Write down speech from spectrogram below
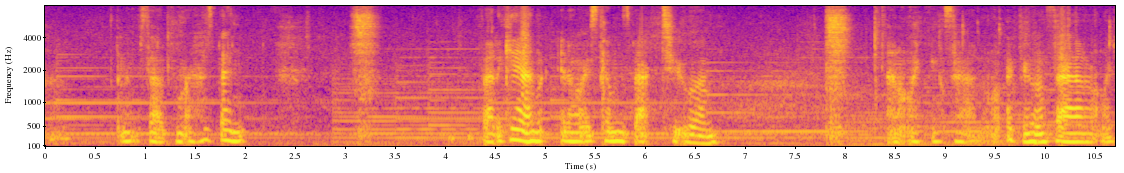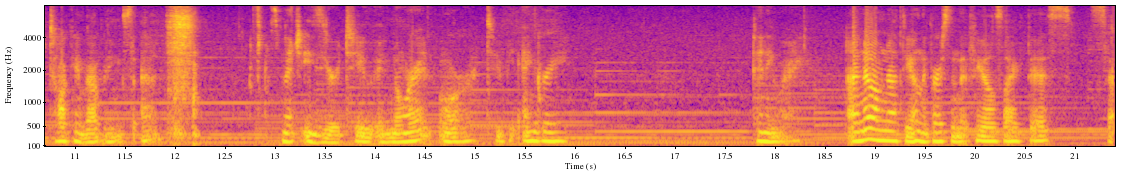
Uh, and I'm sad for my husband. But again, it always comes back to, um, I don't like being sad. I don't like feeling sad. I don't like talking about being sad. It's much easier to ignore it or to be angry. Anyway, I know I'm not the only person that feels like this, so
